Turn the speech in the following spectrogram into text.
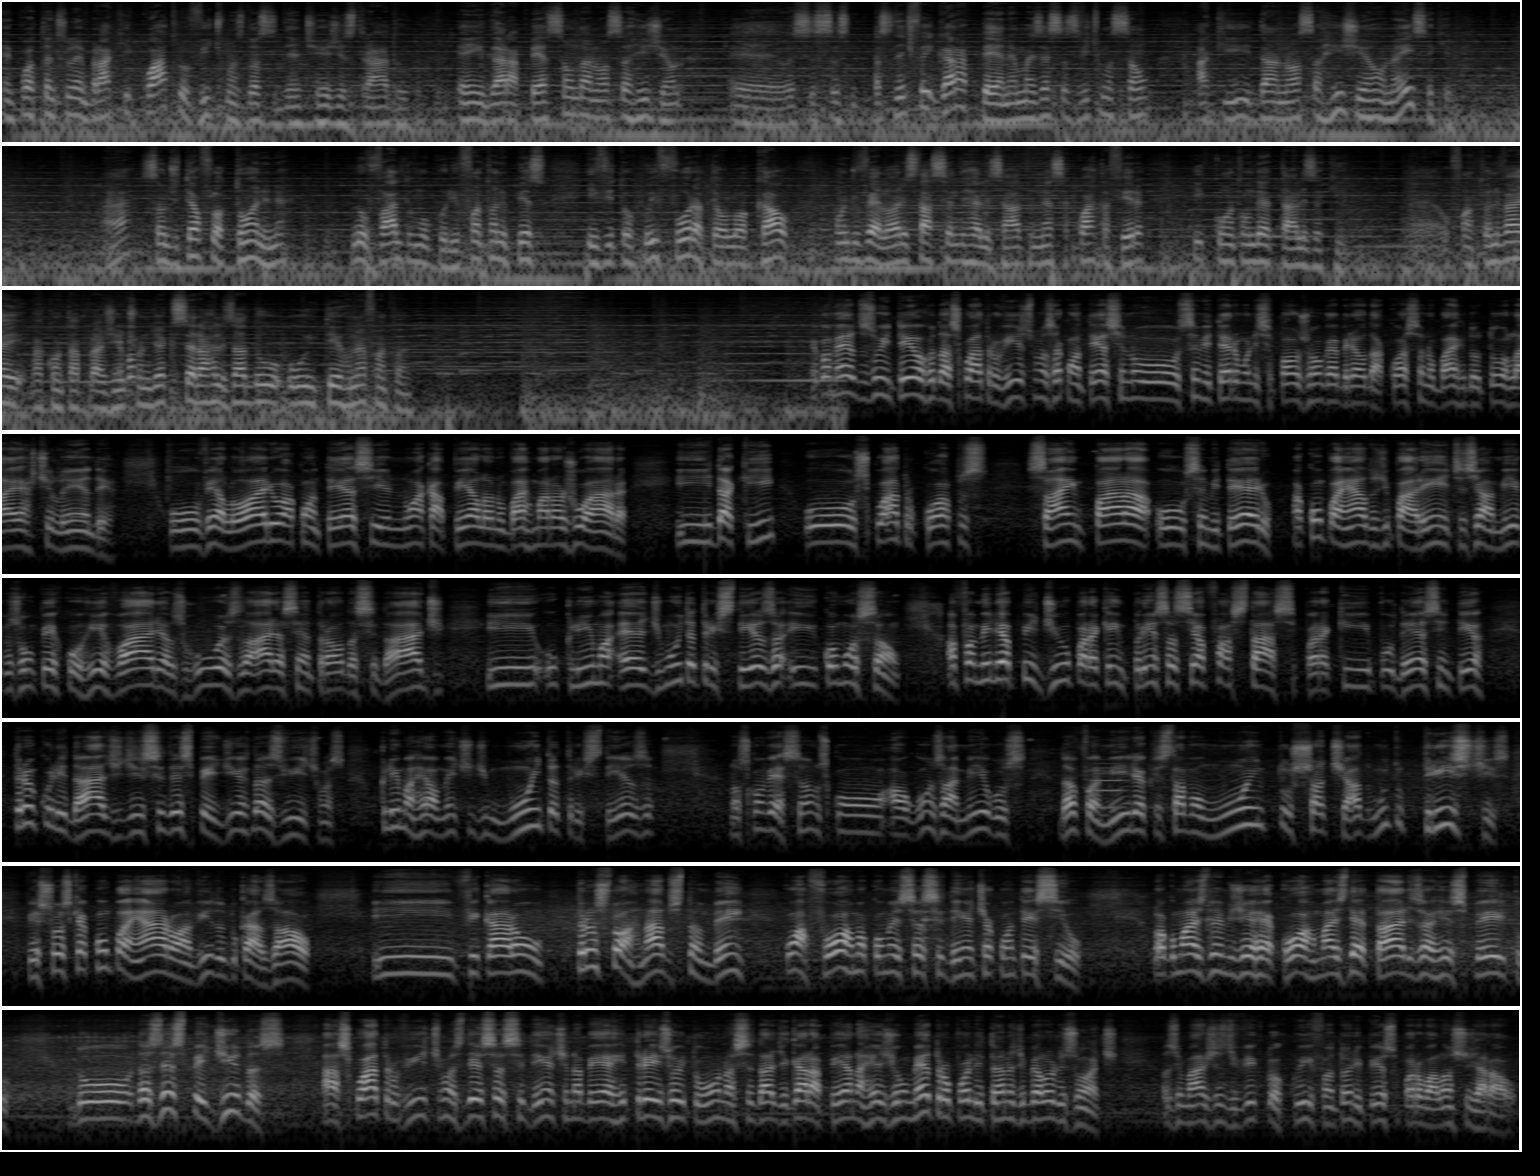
É importante lembrar que quatro vítimas do acidente registrado em Igarapé são da nossa região. É, esse, esse acidente foi em Igarapé, né? mas essas vítimas são aqui da nossa região, não é isso, equipe? É? São de Teoflotone, né? no Vale do Mucuri. Fantônio Peço e Vitor Cui foram até o local onde o velório está sendo realizado nessa quarta-feira e contam detalhes aqui. É, o Fantônio vai, vai contar pra gente onde é que será realizado o, o enterro, né, Fantônio? Recomedos, o enterro das quatro vítimas acontece no cemitério municipal João Gabriel da Costa, no bairro Dr. Laerte Lender. O velório acontece numa capela no bairro Marajoara. E daqui os quatro corpos saem para o cemitério acompanhados de parentes e amigos, vão percorrer várias ruas da área central da cidade e o clima é de muita tristeza e comoção. A família pediu para que a imprensa se afastasse, para que pudessem ter tranquilidade de se despedir das vítimas. Clima realmente de muita tristeza. Nós conversamos com alguns amigos da família que estavam muito chateados, muito tristes, pessoas que acompanharam a vida do casal e ficaram transtornados também com a forma como esse acidente aconteceu. Logo mais no MG Record, mais detalhes a respeito do, das despedidas às quatro vítimas desse acidente na BR-381, na cidade de Garapé, na região metropolitana de Belo Horizonte. As imagens de Victor Cuif, Antônio Peço para o Balanço Geral.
